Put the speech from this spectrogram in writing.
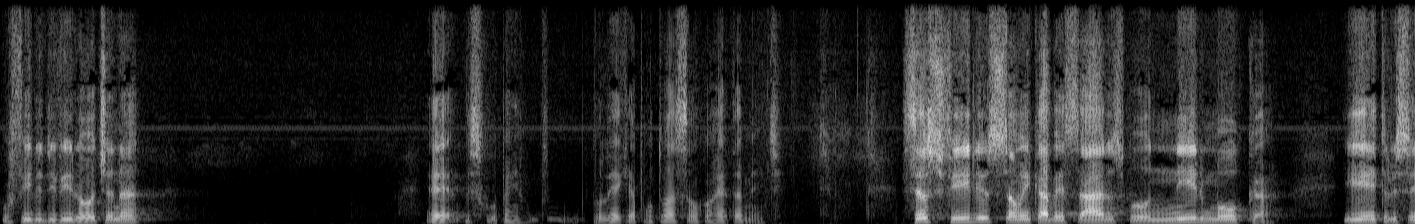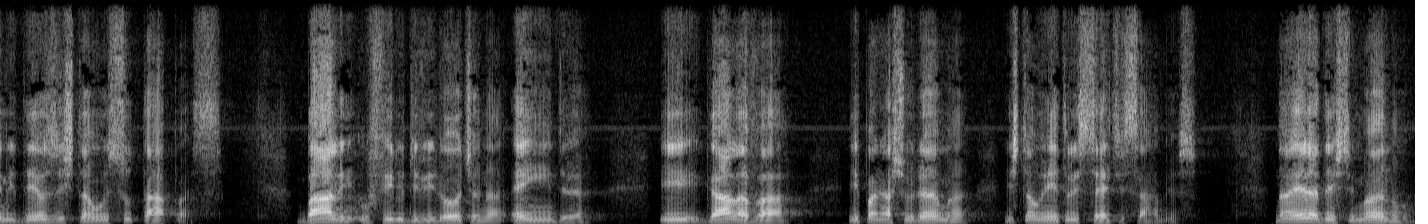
o filho de Virochana, é, desculpem, vou ler aqui a pontuação corretamente. Seus filhos são encabeçados por Nirmoka, e entre os semideuses estão os Sutapas. Bali, o filho de Virochana, é Indra, e Galava e Parashurama estão entre os sete sábios. Na era deste Mano,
